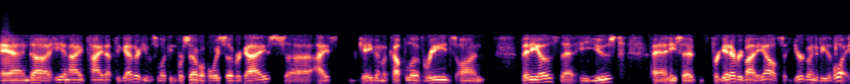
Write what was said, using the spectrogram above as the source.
And uh, he and I tied up together. He was looking for several voiceover guys. Uh, I gave him a couple of reads on videos that he used, and he said, "Forget everybody else. You're going to be the voice."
